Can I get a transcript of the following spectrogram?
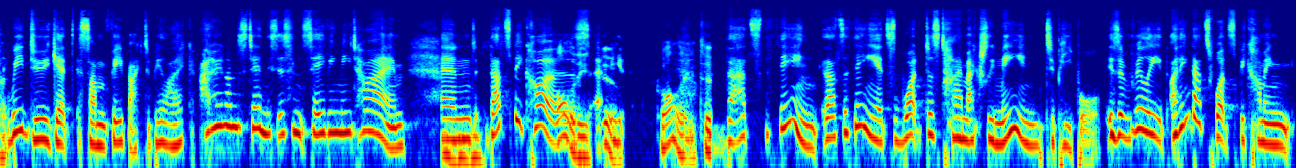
right. we do get some feedback to be like, I don't understand. This isn't saving me time. And mm-hmm. that's because. Quality too. Too. That's the thing. That's the thing. It's what does time actually mean to people? Is it really, I think that's what's becoming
